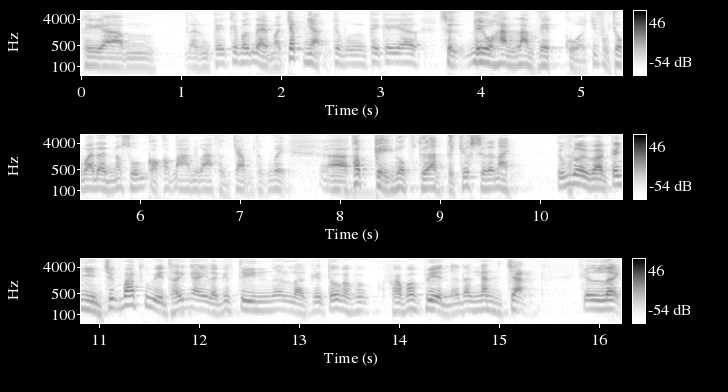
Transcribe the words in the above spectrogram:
thì um, cái cái vấn đề mà chấp nhận cái cái cái sự điều hành làm việc của chính phủ Joe Biden nó xuống còn có 33% thưa quý vị. À, thấp kỷ lục từ anh từ trước xưa đến nay đúng rồi và cái nhìn trước mắt quý vị thấy ngay là cái tin đó là cái tối cao pháp viện nó đang ngăn chặn cái lệnh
